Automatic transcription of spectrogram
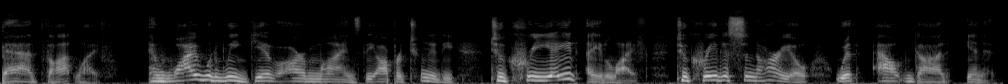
bad thought life. And why would we give our minds the opportunity to create a life, to create a scenario without God in it?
